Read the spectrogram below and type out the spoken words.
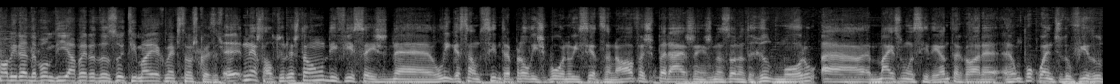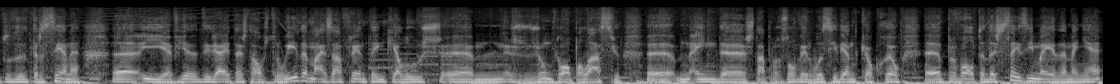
Paulo Miranda, bom dia, à beira das 8h30, como é que estão as coisas? Eh, Nesta altura estão difíceis na ligação de Sintra para Lisboa no IC19, as paragens na zona de Rio de Moro. Há mais um acidente, agora eh, um pouco antes do viaduto de Tercena eh, e a via direita está obstruída. Mais à frente em que a luz eh, junto ao Palácio eh, ainda está por resolver o acidente que ocorreu eh, por volta das seis e meia da manhã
